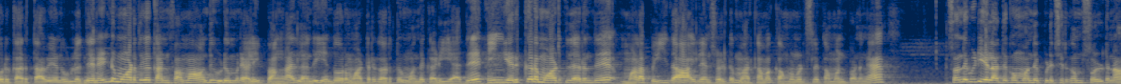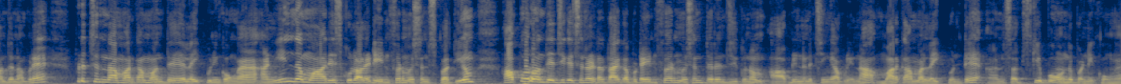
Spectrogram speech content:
ஒரு கருத்தாகவே வந்து உள்ளது. ரெண்டு மாவட்டத்துக்கு கன்ஃபார்மாக வந்து விடுமுறை அளிப்பாங்க. அதில் வந்து எந்த ஒரு மாற்று கருத்தும் வந்து கிடையாது. நீங்கள் இருக்கிற மாவட்டத்திலேருந்து மழை பெய்யுதா இல்லைன்னு சொல்லிட்டு மறக்காமல் கமெண்ட்ஸில் கமெண்ட் பண்ணுங்கள் ஸோ அந்த வீடியோ எல்லாத்துக்கும் வந்து பிடிச்சிருக்கும்னு சொல்லிட்டு நான் வந்து நம்புறேன். பிடிச்சிருந்தா மறக்காம வந்து லைக் பண்ணிக்கோங்க. அண்ட் இந்த மாதிரி ஸ்கூல் ஆல்ரெடி இன்ஃபர்மேஷன்ஸ் பற்றியும் அப்புறம் வந்து எஜுகேஷன் ரிலேட்டடாகப்பட்ட இன்ஃபர்மேஷன் தெரிஞ்சுக்கணும் அப்படின்னு நினச்சிங்க அப்படின்னா மறக்காமல் லைக் பண்ணிட்டு அண்ட் சப்ஸ்கிரிப்பும் வந்து பண்ணிக்கோங்க.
